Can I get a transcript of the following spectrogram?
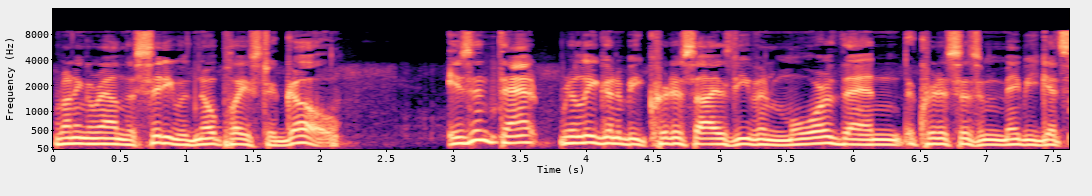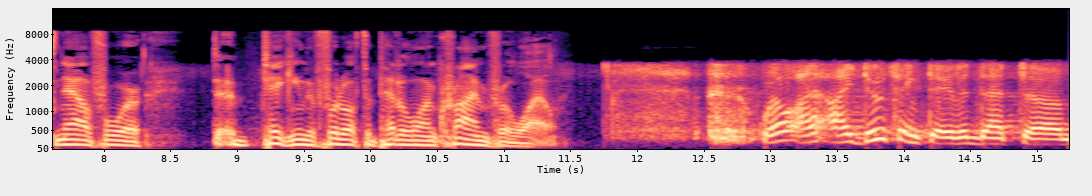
running around the city with no place to go, isn't that really going to be criticized even more than the criticism maybe gets now for uh, taking the foot off the pedal on crime for a while? Well, I, I do think, David, that um,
